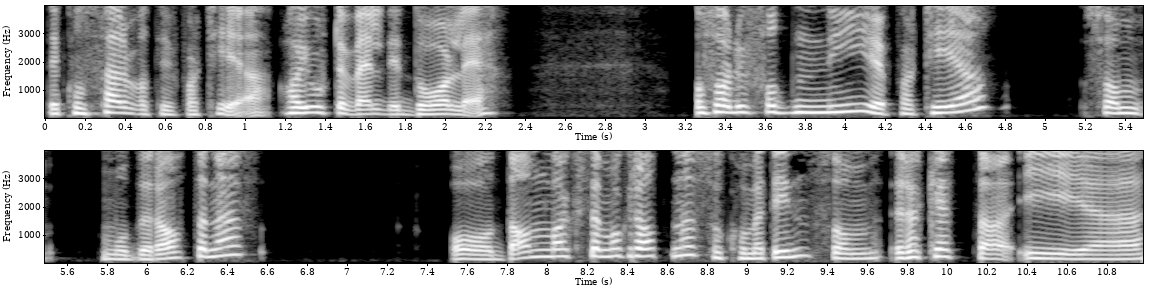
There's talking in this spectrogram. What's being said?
Det konservative partiet, har gjort det veldig dårlig. Og så har du fått nye partier, som Moderaterne og Danmarksdemokratene, som kommet inn som raketter i, eh,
